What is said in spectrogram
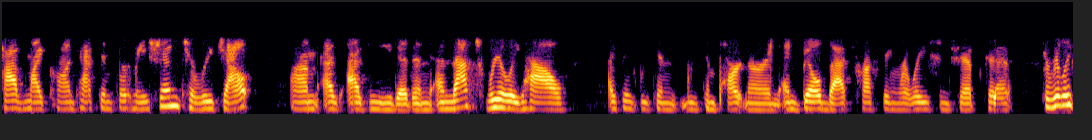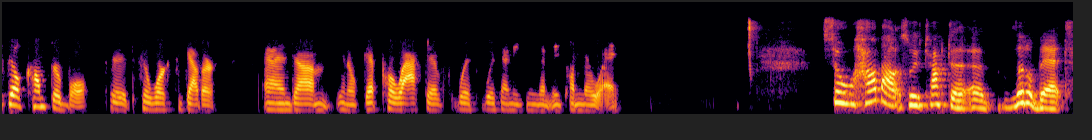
have my contact information to reach out um, as as needed, and and that's really how I think we can we can partner and, and build that trusting relationship to to really feel comfortable to, to work together and um, you know get proactive with with anything that may come their way. So, how about? So, we've talked a, a little bit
